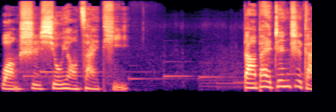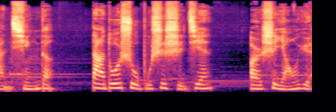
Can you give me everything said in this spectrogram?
往事休要再提。打败真挚感情的，大多数不是时间，而是遥远。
